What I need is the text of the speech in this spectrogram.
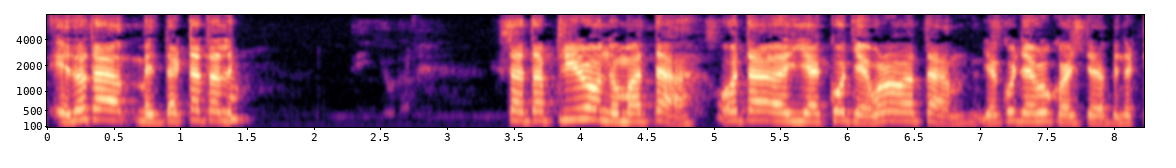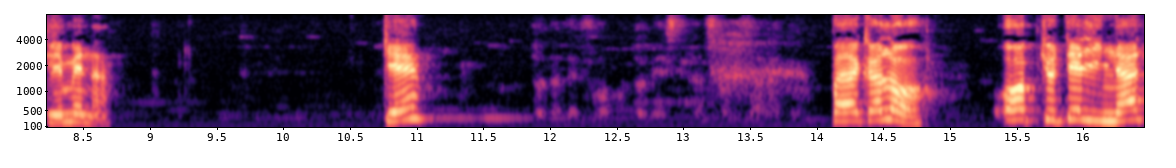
εδώ τα μεταξύ τα λέω. Θα τα πληρώνω μετά, όταν 200 ευρώ, αυτά, 200 ευρώ καλύτερα, πεντακλειμένα. Και, παρακαλώ, όποιο θέλει να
